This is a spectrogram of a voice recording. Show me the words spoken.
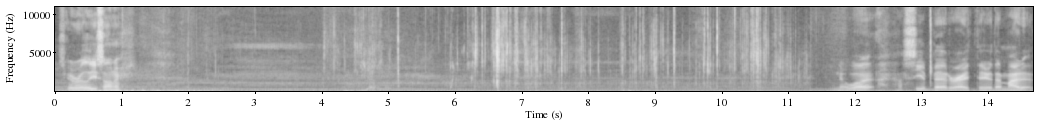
Let's get a release on her. You know what? I see a bed right there. That might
